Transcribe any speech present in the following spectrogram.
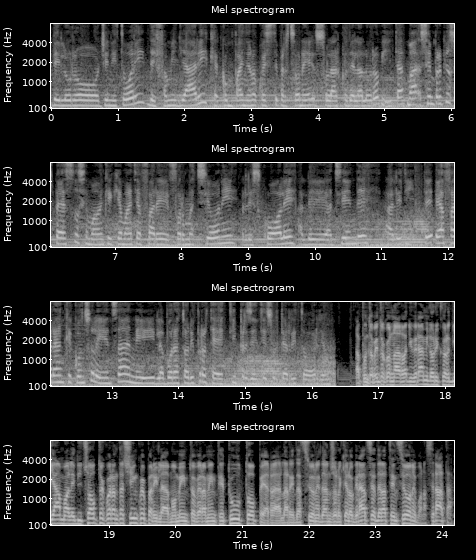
dei loro genitori, dei familiari che accompagnano queste persone sull'arco della loro vita, ma sempre più spesso siamo anche chiamati a fare formazioni alle scuole, alle aziende, alle ditte e a fare anche consulenza nei laboratori protetti presenti sul territorio. Appuntamento con Radiogrammi lo ricordiamo alle 18.45 per il momento è veramente tutto. Per la redazione d'Angelo Chielo grazie dell'attenzione, buona serata.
